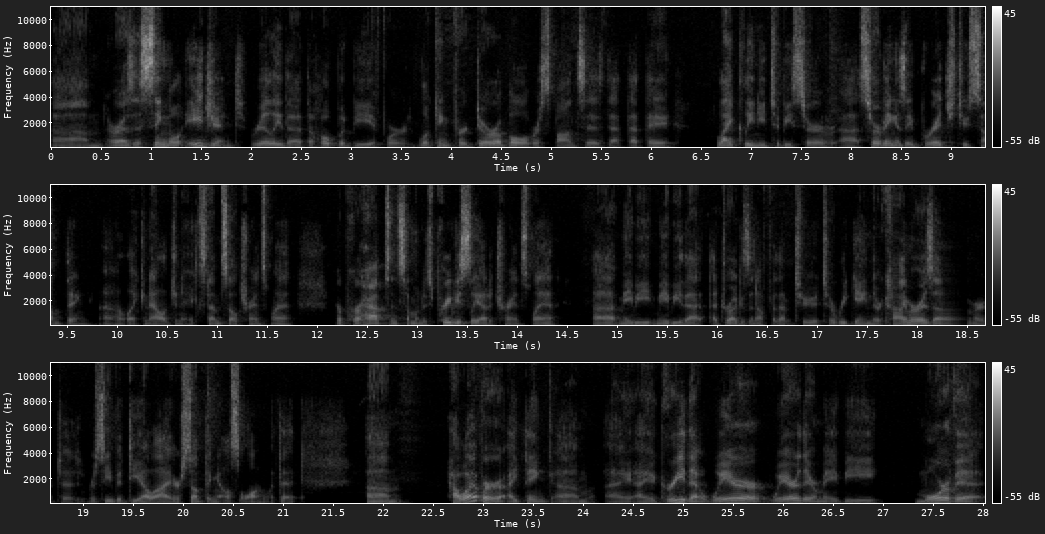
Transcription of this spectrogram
um, or as a single agent, really the the hope would be if we're looking for durable responses that that they likely need to be serve, uh, serving as a bridge to something uh, like an allogeneic stem cell transplant, or perhaps in someone who's previously had a transplant uh, maybe maybe that that drug is enough for them to to regain their chimerism or to receive a DLI or something else along with it. Um, however, I think um, I, I, agree that where where there may be more of a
